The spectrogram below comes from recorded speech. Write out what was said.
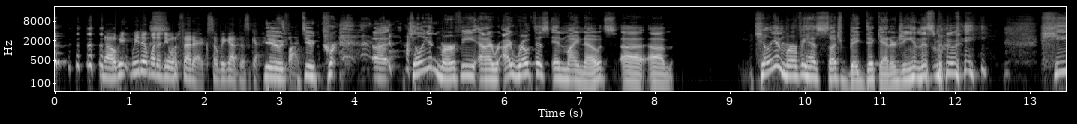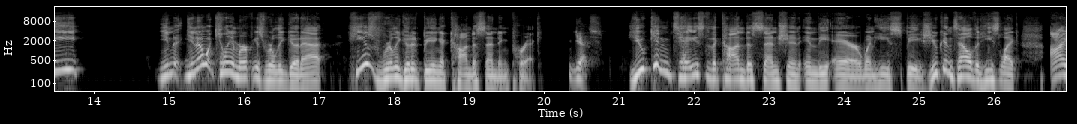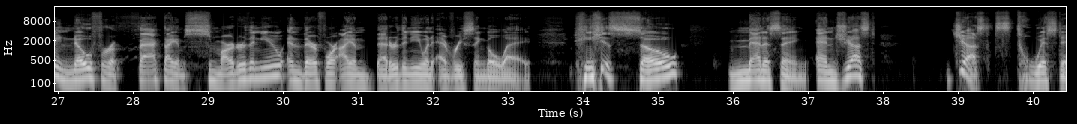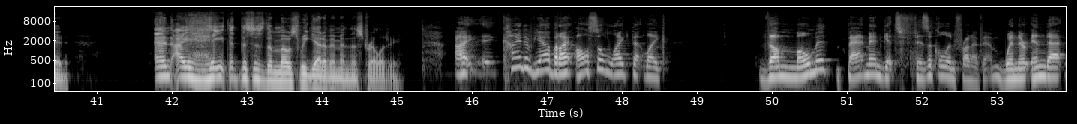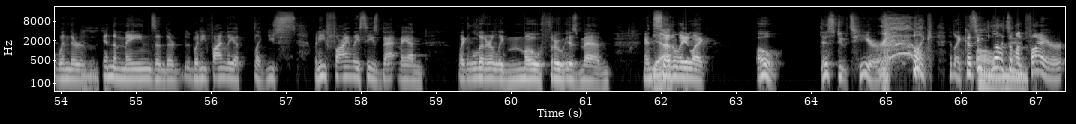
No, we, we didn't want to deal with FedEx, so we got this guy. dude, dude, uh, Cillian Murphy, and I, I wrote this in my notes. Uh, um, Cillian Murphy has such big dick energy in this movie. he, you know, you know what Cillian Murphy is really good at. He is really good at being a condescending prick. Yes, You can taste the condescension in the air when he speaks. You can tell that he's like, I know for a fact I am smarter than you, and therefore I am better than you in every single way. He is so menacing and just, just twisted. And I hate that this is the most we get of him in this trilogy. I eh, kind of yeah, but I also like that like the moment Batman gets physical in front of him when they're in that when they're Mhm. in the mains and they're when he finally uh, like you s- when he finally sees Batman like literally mow through his men and Yeah. suddenly like oh this dude's here like like because he Oh, lights him on fire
